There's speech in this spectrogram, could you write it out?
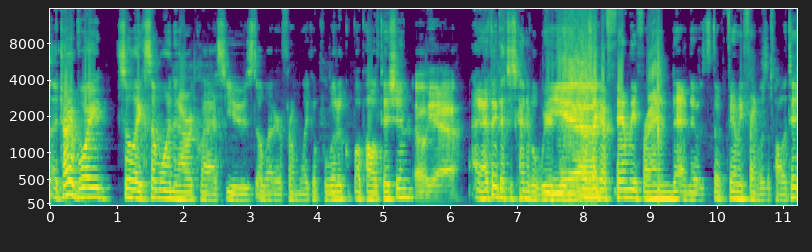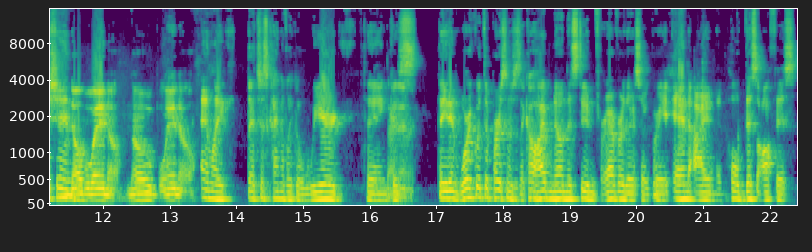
I try to avoid so like someone in our class used a letter from like a political a politician Oh yeah, and I think that's just kind of a weird thing. Yeah. It was like a family friend and it was the family friend was a politician no bueno, no bueno. and like that's just kind of like a weird thing because they didn't work with the person. It was just like, oh, I've known this student forever. They're so great, and I am hold this office.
